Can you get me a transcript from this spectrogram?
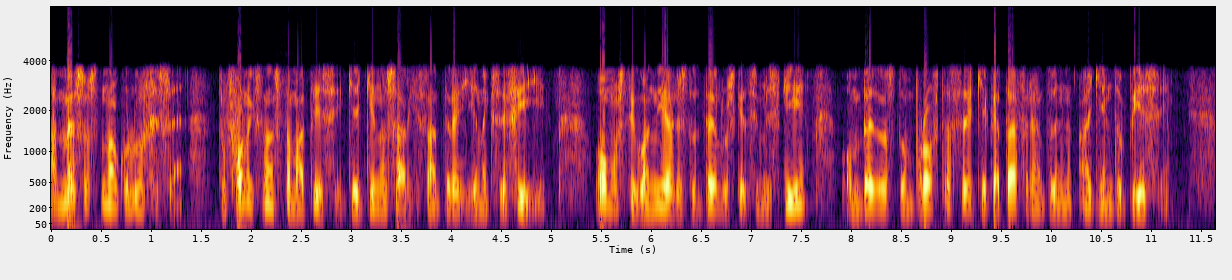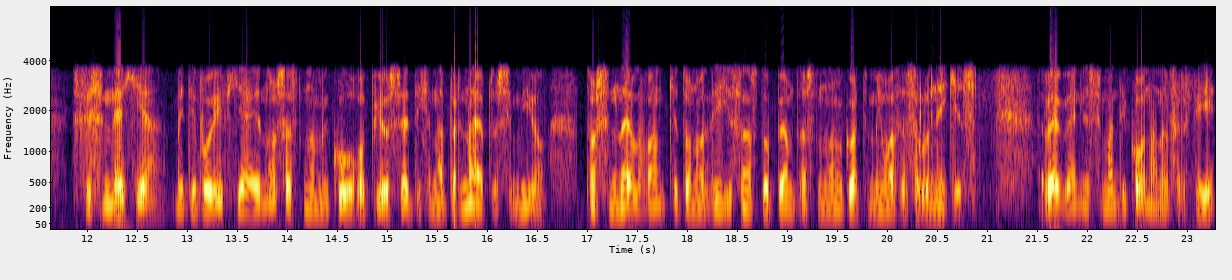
Αμέσως τον ακολούθησε. Του φώναξε να σταματήσει και εκείνος άρχισε να τρέχει για να ξεφύγει. Όμως στη γωνία Αριστοτέλους και Τσιμισκή ο Μπέζας τον πρόφτασε και κατάφερε να τον ακινητοποιήσει. Στη συνέχεια, με τη βοήθεια ενός αστυνομικού, ο οποίος έτυχε να περνάει από το σημείο, τον συνέλαβαν και τον οδήγησαν στο 5ο αστυνομικό τμήμα Θεσσαλονίκης. Βέβαια είναι σημαντικό να αναφερθεί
